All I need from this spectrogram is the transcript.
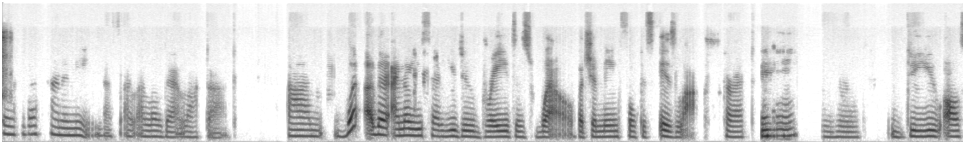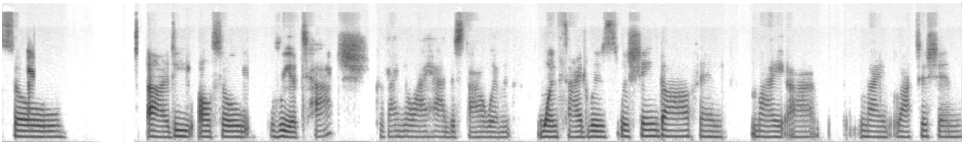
that's, that's kind of neat. That's I, I, love that lock doc um what other i know you said you do braids as well but your main focus is locks correct? Mm-hmm. Mm-hmm. do you also uh do you also reattach? Because i know i had the style where one side was was shaved off and my uh my loctician,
